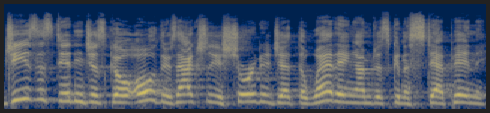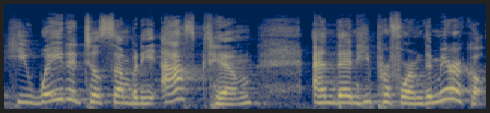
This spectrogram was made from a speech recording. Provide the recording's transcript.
Jesus didn't just go, Oh, there's actually a shortage at the wedding. I'm just going to step in. He waited till somebody asked him and then he performed the miracle.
